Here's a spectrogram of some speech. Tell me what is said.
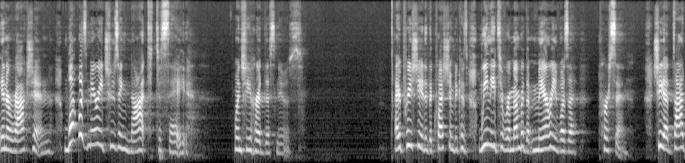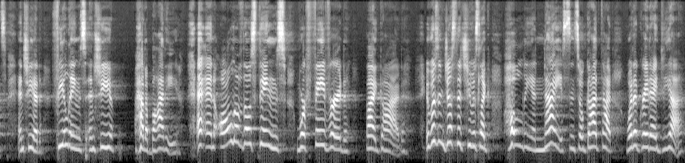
interaction? What was Mary choosing not to say when she heard this news? I appreciated the question because we need to remember that Mary was a person. She had thoughts and she had feelings and she had a body. And, and all of those things were favored by God. It wasn't just that she was like holy and nice, and so God thought, what a great idea.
